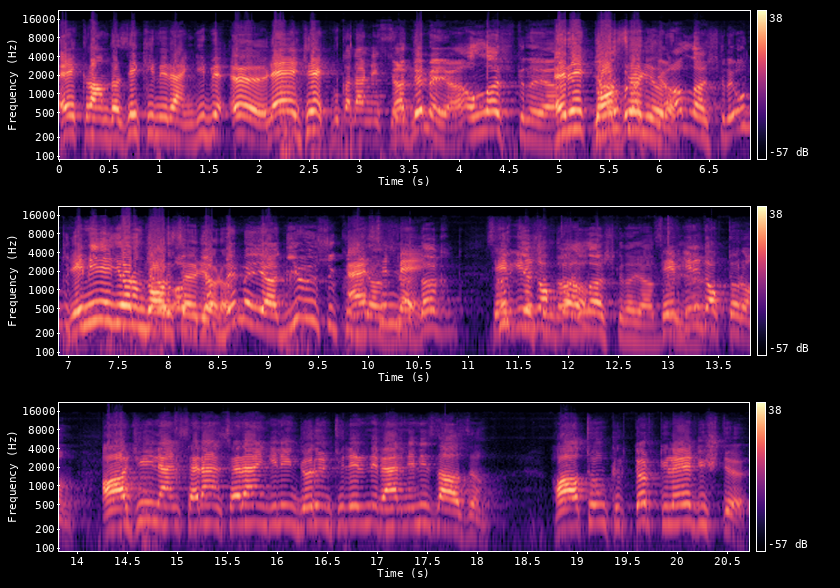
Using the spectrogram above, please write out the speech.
ekranda Zeki Müren gibi ölecek. Bu kadar net ya söylüyorum. deme ya Allah aşkına ya. Evet, Ya doğru bırak söylüyorum. Ya, Allah aşkına. Onu Yemin ediyorum doğru Ya- söylüyorum. Ya deme ya. Niye ölsün kızcağız Ersin ya? Bey, Daha 40 sevgili doktorum, Allah aşkına ya. sevgili ya. doktorum, acilen Seren Serengil'in görüntülerini vermemiz lazım. Hatun 44 kiloya düştü.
